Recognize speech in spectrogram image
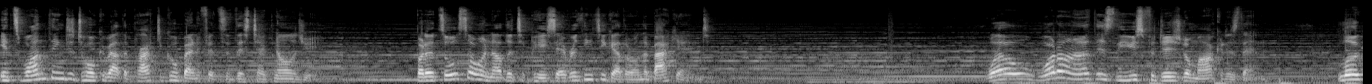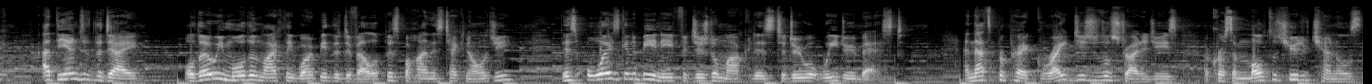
It's one thing to talk about the practical benefits of this technology, but it's also another to piece everything together on the back end. Well, what on earth is the use for digital marketers then? Look, at the end of the day, Although we more than likely won't be the developers behind this technology, there's always going to be a need for digital marketers to do what we do best. And that's prepare great digital strategies across a multitude of channels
